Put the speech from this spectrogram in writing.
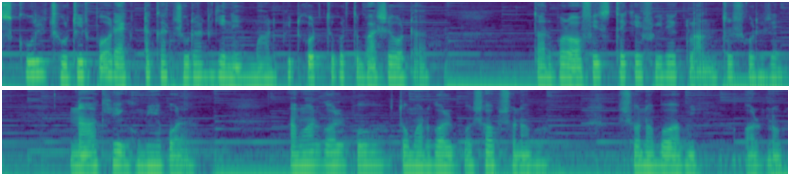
School ছুটির পর এক টাকা চুরান কিনে মারপিট করতে করতে বাসে ওঠা। তারপর অফিস থেকে ফিরে ক্লান্ত শরীরে না খেয়ে ঘুমিয়ে পড়া। আমার গল্প, তোমার গল্প সব শোনাবো। শোনাবো আমি, অর্ণব।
